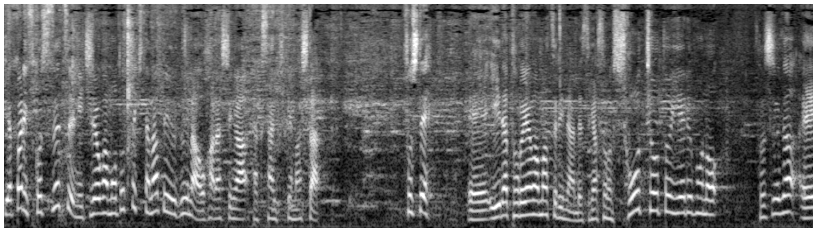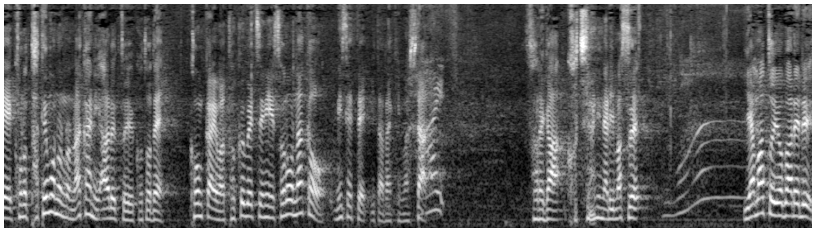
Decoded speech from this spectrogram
やっぱり少しずつ日常が戻ってきたなというふうなお話がたくさん聞けましたそして、えー、飯田燈山祭りなんですがその象徴といえるものそちらが、えー、この建物の中にあるということで今回は特別にその中を見せていただきました、はい、それがこちらになります。山と呼ばれる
